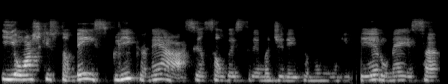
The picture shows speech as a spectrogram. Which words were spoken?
e eu acho que isso também explica né, a ascensão da extrema-direita no mundo inteiro, né, essa,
